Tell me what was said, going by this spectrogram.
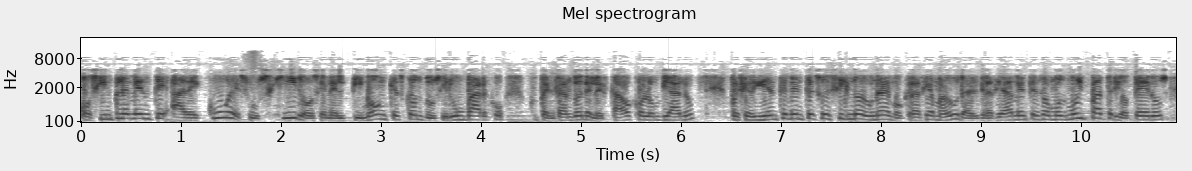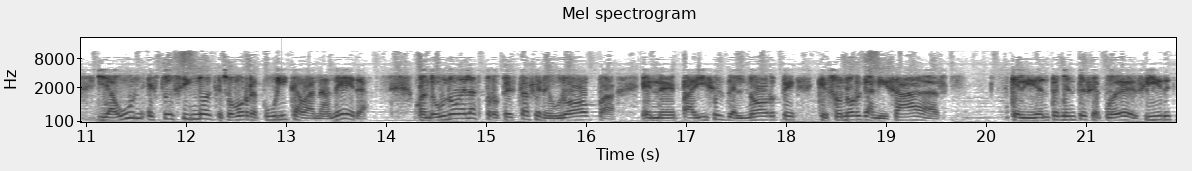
o simplemente adecue sus giros en el timón que es conducir un barco pensando en el Estado colombiano, pues evidentemente eso es signo de una democracia madura. Desgraciadamente somos muy patrioteros y aún esto es signo de que somos república bananera. Cuando uno ve las protestas en Europa, en eh, países del norte que son organizadas, que evidentemente se puede decir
